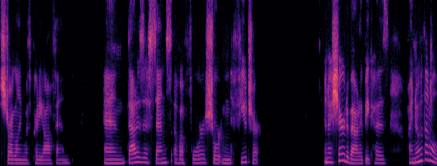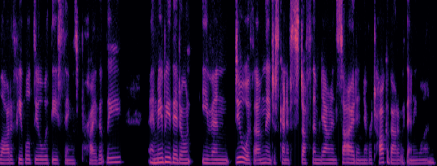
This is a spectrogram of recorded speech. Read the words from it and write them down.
struggling with pretty often. And that is a sense of a foreshortened future. And I shared about it because I know that a lot of people deal with these things privately, and maybe they don't even deal with them. They just kind of stuff them down inside and never talk about it with anyone.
